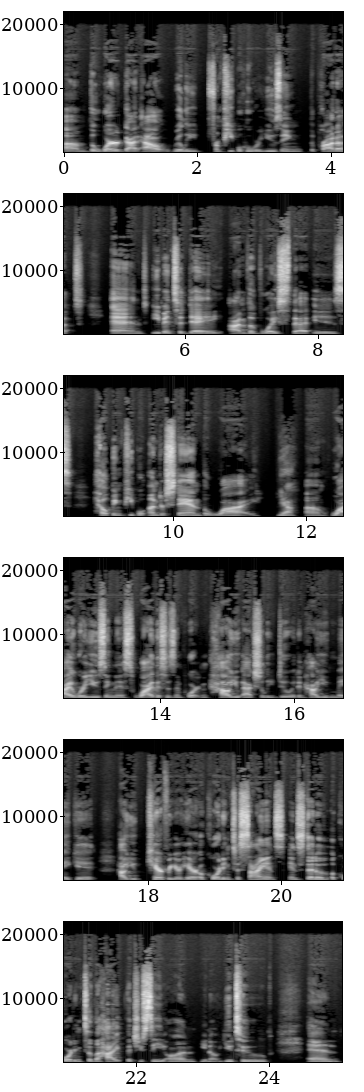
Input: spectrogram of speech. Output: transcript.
um, the word got out really from people who were using the product. And even today, I'm the voice that is helping people understand the why yeah. Um, why we're using this, why this is important, how you actually do it, and how you make it, how you care for your hair according to science instead of according to the hype that you see on, you know, YouTube and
